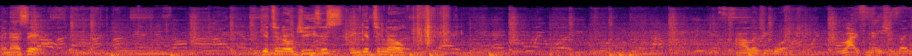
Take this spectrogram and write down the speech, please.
and that's it. Get to know Jesus and get to know. Holla at your boy. Life Nation, baby.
